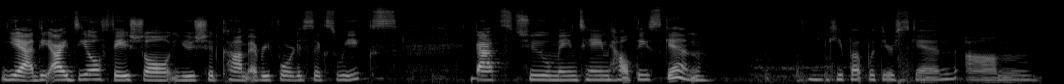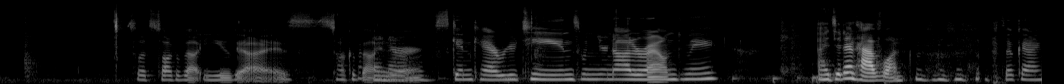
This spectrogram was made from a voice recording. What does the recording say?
yeah, the ideal facial you should come every four to six weeks. That's to maintain healthy skin. You keep up with your skin. Um, so let's talk about you guys. Let's talk about your skincare routines when you're not around me. I didn't have one. It's okay.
